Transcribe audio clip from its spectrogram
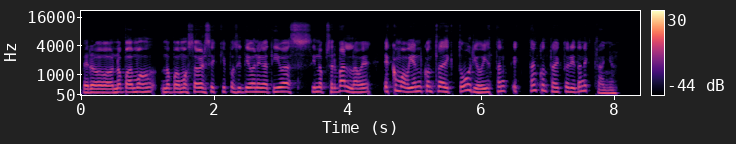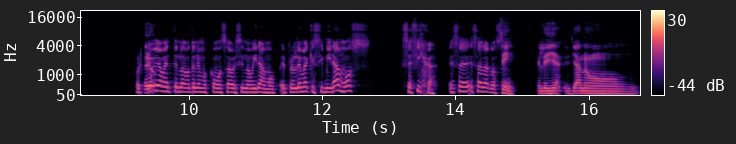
Pero no podemos, no podemos saber si es que es positiva o negativa sin observarla. Es como bien contradictorio y es tan, tan contradictorio y tan extraño. Porque obviamente no tenemos cómo saber si no miramos. El problema es que si miramos, se fija. Esa, esa es la cosa. Sí, él ya, no.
